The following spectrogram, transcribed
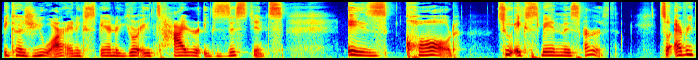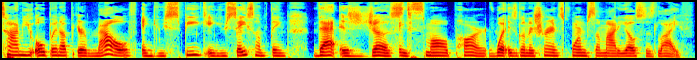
because you are an expander. Your entire existence is called to expand this earth so every time you open up your mouth and you speak and you say something, that is just a small part what is going to transform somebody else's life.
